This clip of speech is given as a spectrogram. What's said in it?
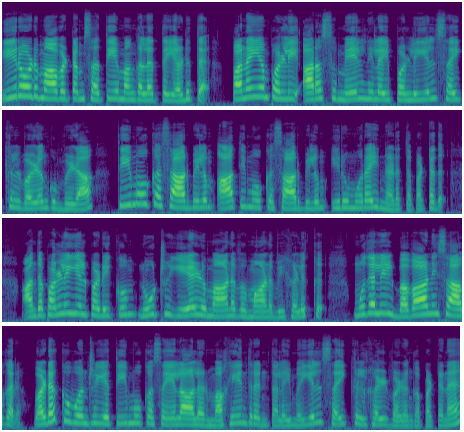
ஈரோடு மாவட்டம் சத்தியமங்கலத்தை அடுத்த பனையம்பள்ளி அரசு மேல்நிலைப் பள்ளியில் சைக்கிள் வழங்கும் விழா திமுக சார்பிலும் அதிமுக சார்பிலும் இருமுறை நடத்தப்பட்டது. அந்த பள்ளியில் படிக்கும் நூற்று ஏழு மாணவ மாணவிகளுக்கு முதலில் பவானிசாகர் வடக்கு ஒன்றிய திமுக செயலாளர் மகேந்திரன் தலைமையில் சைக்கிள்கள் வழங்கப்பட்டன.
